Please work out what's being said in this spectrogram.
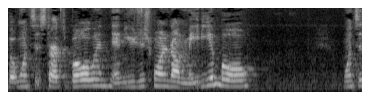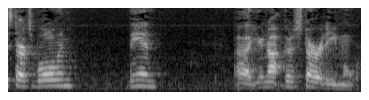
But once it starts boiling, and you just want it on medium boil, once it starts boiling, then uh, you're not going to stir it anymore.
